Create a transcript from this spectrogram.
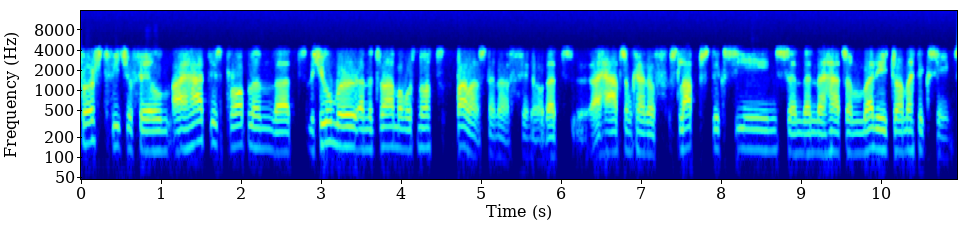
first feature film, I had this problem that the humor and the drama was not balanced enough. You know that I had some kind of slapstick scenes, and then I had some very dramatic scenes.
